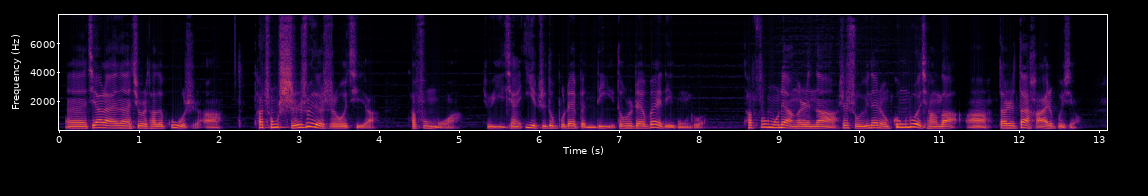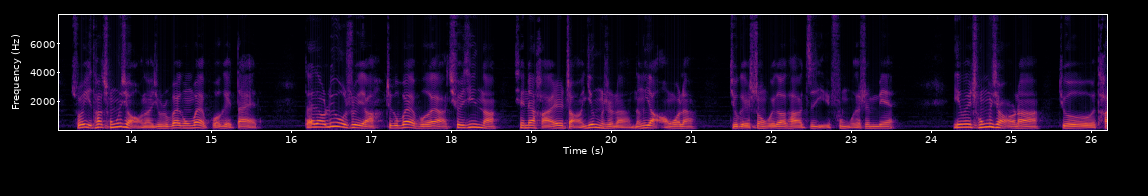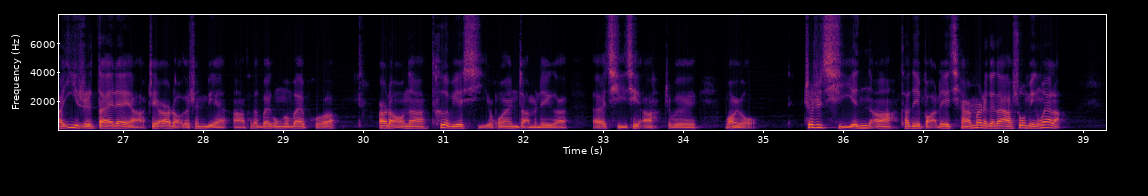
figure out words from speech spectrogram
嗯、接下来呢就是他的故事啊，他从十岁的时候起啊，他父母啊就以前一直都不在本地，都是在外地工作。他父母两个人呢是属于那种工作强大啊，但是带孩子不行，所以他从小呢就是外公外婆给带的，带到六岁啊，这个外婆呀确信呢现在孩子长硬实了，能养活了，就给送回到他自己父母的身边。因为从小呢就他一直待在呀这二老的身边啊，他的外公跟外婆，二老呢特别喜欢咱们这个呃琪琪啊这位网友。这是起因啊，他得把这前面的跟大家说明白了。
